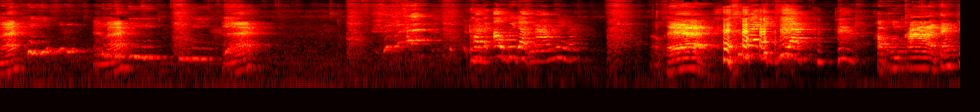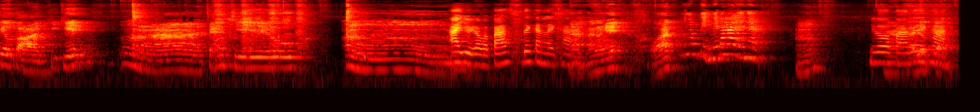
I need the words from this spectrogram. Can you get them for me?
นไหมเห็นไหมเห็นไหมเขาไปเอาไปดับน้ำให้นะโอเค คือแม่ติดเทียนขอบคุณค่ะแจ้งจิวก่อนคิดคิดอืมอ่าแจ้งจิวอืมอะอยู่กับป๊าป๊าด้วยกันเลยค่ะ อะอันนี้วัดยังปิดไม่ได้เลยเนี่ย อืม อยู่กับป๊าป๊าเลยค่ะอ่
